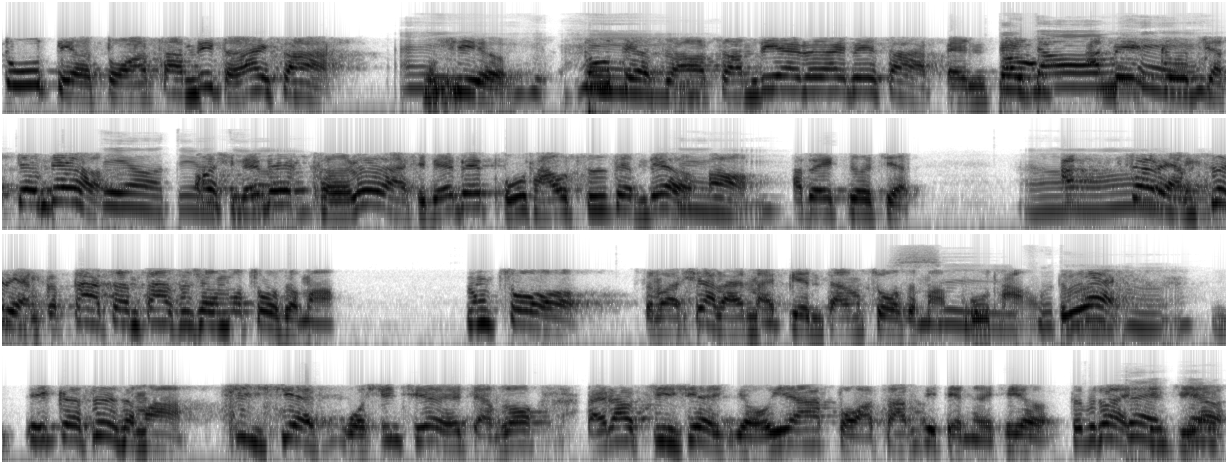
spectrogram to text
拄到大站你得爱啥？哎不是哦，拄着大站你爱爱买啥？便当便当啊，买嘿果汁对不对？对对我是要对买可乐还，是要买葡萄汁对不对？哦，啊，买果汁。啊，这两次两个大战大师兄都做什么？弄做什么？下来买便当做什么？是葡萄，对不对？嗯一个是什么？季线，我星期二也讲说，来到季线有压短张一点的 hill，对不对？星期二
